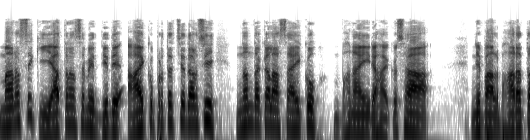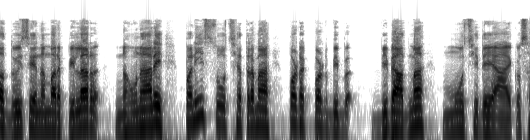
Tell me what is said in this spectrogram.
मानसिक यातना समेत दिँदै आएको प्रत्यक्षदर्शी नन्दकला शाहीको भनाइरहेको छ। नेपाल भारत दुई सय नम्बर पिलर नहुनाले पनि सो क्षेत्रमा पटकपट विवादमा मोचिँदै आएको छ।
